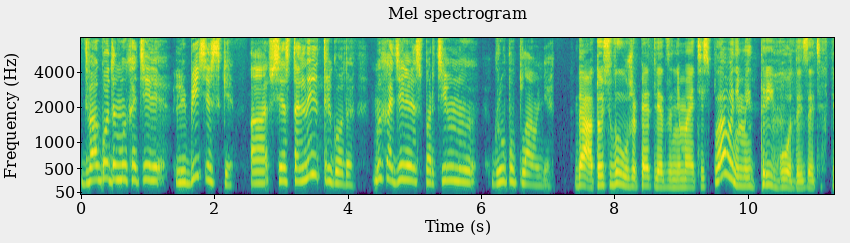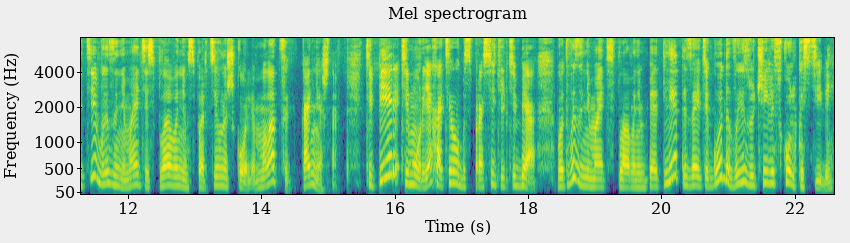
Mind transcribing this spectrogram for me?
Два года мы хотели любительски, а все остальные три года мы ходили в спортивную группу плавания. Да, то есть вы уже пять лет занимаетесь плаванием, и три года из этих пяти вы занимаетесь плаванием в спортивной школе. Молодцы, конечно. Теперь, Тимур, я хотела бы спросить у тебя. Вот вы занимаетесь плаванием пять лет, и за эти годы вы изучили сколько стилей?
